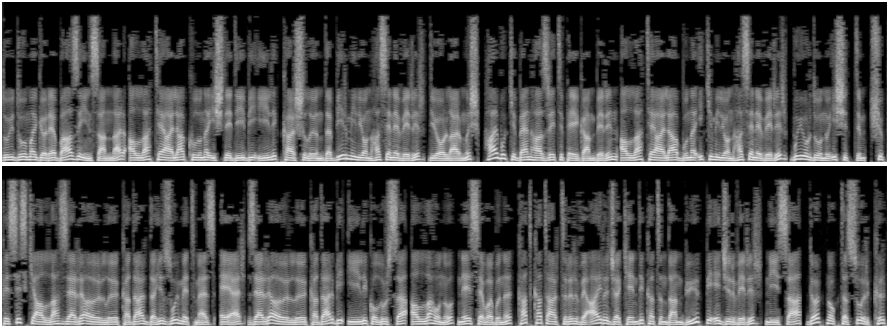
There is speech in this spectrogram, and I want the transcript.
duyduğuma göre bazı insanlar, Allah Teala kuluna işlediği bir iyilik karşılığında bir milyon hasene verir, diyorlarmış, halbuki ben Hazreti Peygamber'in, Allah Teala buna iki milyon hasene verir, buyurduğunu işittim, şüphesiz ki Allah, Allah zerre ağırlığı kadar dahi zulmetmez, eğer, zerre ağırlığı kadar bir iyilik olursa, Allah onu, ne sevabını, kat kat artırır ve ayrıca kendi katından büyük bir ecir verir. Nisa, 4. Sur 40,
